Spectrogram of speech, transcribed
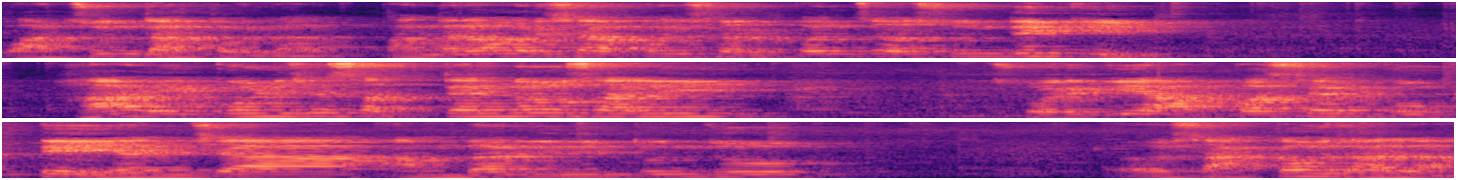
वाचून दाखवला पंधरा वर्ष आपण सरपंच असून देखील हा एकोणीसशे सत्त्याण्णव साली स्वर्गीय आप्पासाहेब गोपटे यांच्या आमदार निधीतून जो साकव झाला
